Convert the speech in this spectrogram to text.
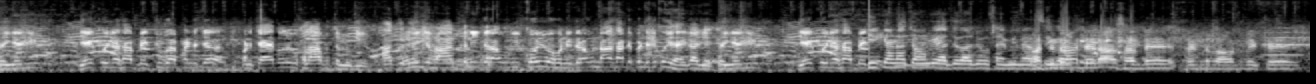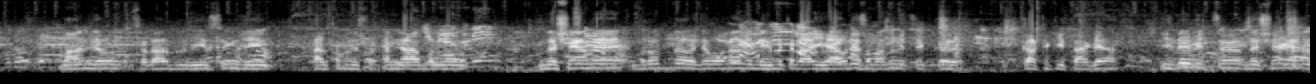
ਸਹੀ ਹੈ ਜੀ। ਜੇ ਕੋਈ ਨਸ਼ਾ ਵੇਚੂਗਾ ਪਿੰਡ 'ਚ ਪੰਚਾਇਤ ਉਹਦੇ ਖਿਲਾਫ ਚੱਲੂਗੀ। ਉਹਦੀ ਜ਼ਮਾਨਤ ਨਹੀਂ ਕਰਾਊਗੀ ਕੋਈ ਉਹ ਨਹੀਂ ਕਰਾਊ ਨਾ ਸਾਡੇ ਪਿੰਡ 'ਚ ਕੋਈ ਹੈਗਾ ਜੀ ਸਹੀ ਹੈ ਜੀ। ਜੇ ਕੋਈ ਨਸ਼ਾ ਵੇਚ ਕੀ ਕਹਿਣਾ ਚਾਹੋਗੇ ਅੱਜ ਦਾ ਜੋ ਸੈਮੀਨਾਰ ਅੱਜ ਸੀਗਾ? ਦਾ ਜਿਹੜਾ ਸਾਡੇ ਪਿੰਡ ਲੋਟ ਵਿਖੇ ਮਾਨਯੋਗ ਸਰਦਾਰ ਬਲਵੀਰ ਸਿੰਘ ਜੀ ਹੈਲਥ ਮਿਨਿਸਟਰ ਪੰਜਾਬ ਵੱਲੋਂ ਨਸ਼ਿਆਂ ਦੇ ਵਿਰੁੱਧ ਜੋ ਉਹਨਾਂ ਦੀ ਮੁਹਿੰਮ ਚਲਾਈ ਹੈ ਉਹਦੇ ਸੰਬੰਧ ਵਿੱਚ ਇੱਕ ਇਕੱਠ ਕੀਤਾ ਗਿਆ। ਜਿਸ ਦੇ ਵਿੱਚ ਨਸ਼ਿਆਂ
